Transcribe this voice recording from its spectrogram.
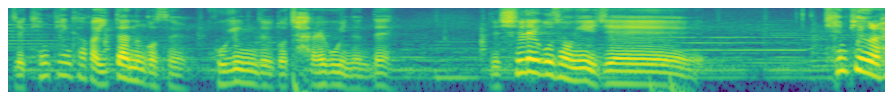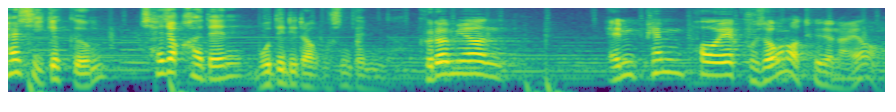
이제 캠핑카가 있다는 것을 고객님들도 잘 알고 있는데 이제 실내 구성이 이제 캠핑을 할 수 있게끔 최적화된 모델이라고 보시면 됩니다. 그러면 M캠퍼의 구성은 어떻게 되나요?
